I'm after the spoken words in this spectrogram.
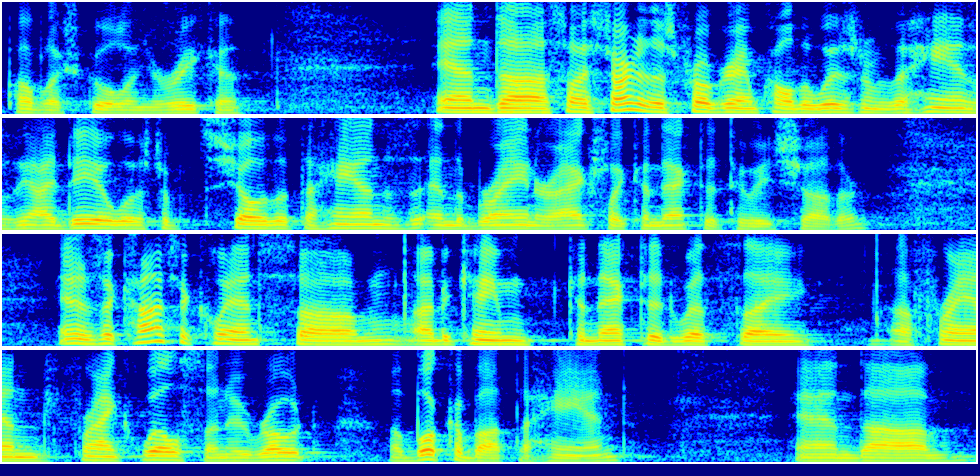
public school in Eureka. And uh, so I started this program called The Wisdom of the Hands. The idea was to show that the hands and the brain are actually connected to each other. And as a consequence, um, I became connected with a, a friend, Frank Wilson, who wrote a book about the hand. And, um,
